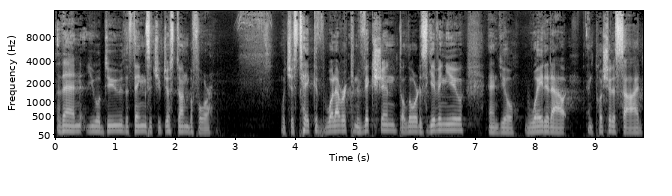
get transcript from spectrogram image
then you will do the things that you've just done before, which is take whatever conviction the Lord is giving you and you'll wait it out and push it aside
